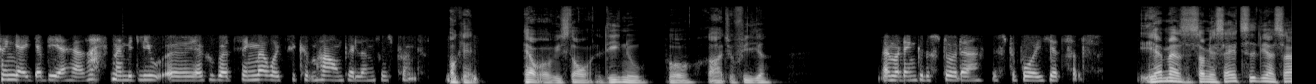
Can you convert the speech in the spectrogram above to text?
tænker ikke, jeg bliver her resten af mit liv. Øh, jeg kunne godt tænke mig at rykke til København på et eller andet tidspunkt. Okay. Her, hvor vi står lige nu på Radio 4. Men hvordan kan du stå der, hvis du bor i Hirtshals? Jamen altså, som jeg sagde tidligere, så,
